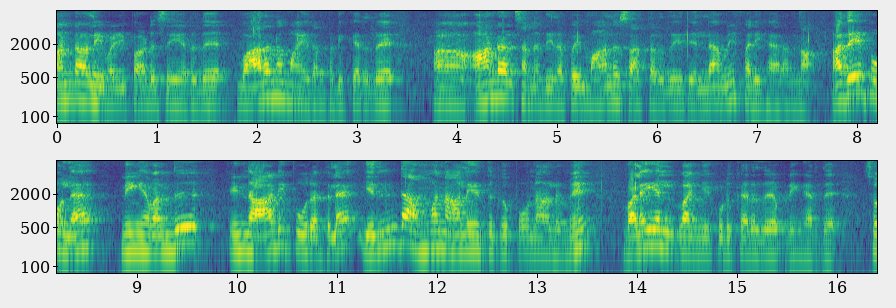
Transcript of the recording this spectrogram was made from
ஆண்டாளை வழிபாடு செய்கிறது வாரணமாயிரம் படிக்கிறது ஆண்டாள் சன்னதியில் போய் மாலை சாத்துறது இது எல்லாமே பரிகாரம் தான் அதே போல் நீங்கள் வந்து இந்த ஆடிப்பூரத்தில் எந்த அம்மன் ஆலயத்துக்கு போனாலுமே வளையல் வாங்கி கொடுக்கறது அப்படிங்கிறது. ஸோ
